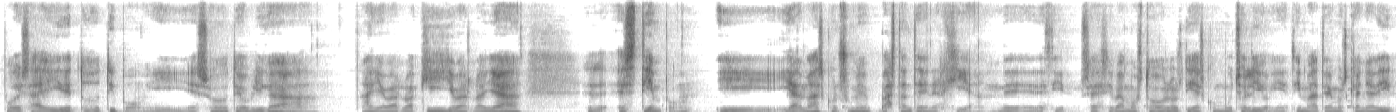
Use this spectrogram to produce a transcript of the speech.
pues hay de todo tipo y eso te obliga a llevarlo aquí, llevarlo allá. Es tiempo y, y, además consume bastante energía. De decir, o sea, si vamos todos los días con mucho lío y encima tenemos que añadir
